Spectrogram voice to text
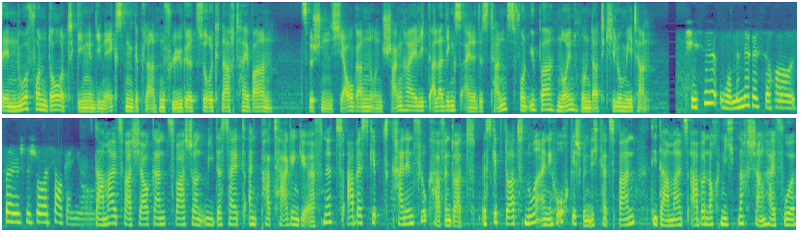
Denn nur von dort gingen die nächsten geplanten Flüge zurück nach Taiwan. Zwischen Xiaogan und Shanghai liegt allerdings eine Distanz von über 900 Kilometern. Damals war Xiaogan zwar schon wieder seit ein paar Tagen geöffnet, aber es gibt keinen Flughafen dort. Es gibt dort nur eine Hochgeschwindigkeitsbahn, die damals aber noch nicht nach Shanghai fuhr.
